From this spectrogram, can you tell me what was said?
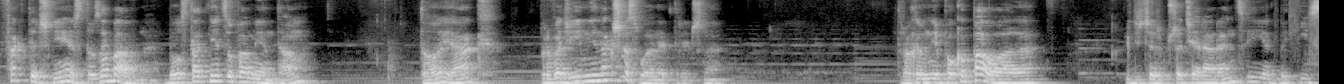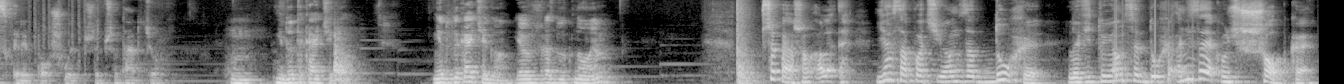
Faktycznie jest to zabawne, bo ostatnie co pamiętam, to jak prowadzili mnie na krzesło elektryczne. Trochę mnie pokopało, ale widzicie, że przeciera ręce i jakby iskry poszły przy przetarciu. Hmm. Nie dotykajcie go. Nie dotykajcie go. Ja już raz dotknąłem. Przepraszam, ale ja zapłaciłam za duchy, lewitujące duchy, a nie za jakąś szopkę.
